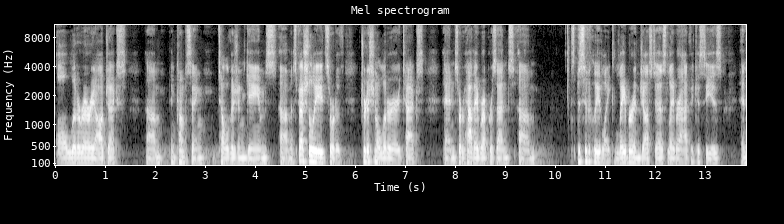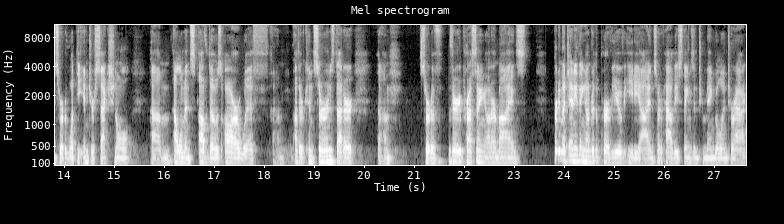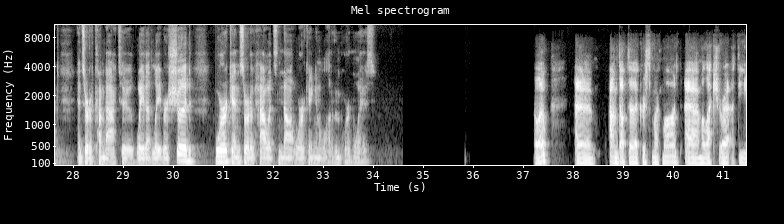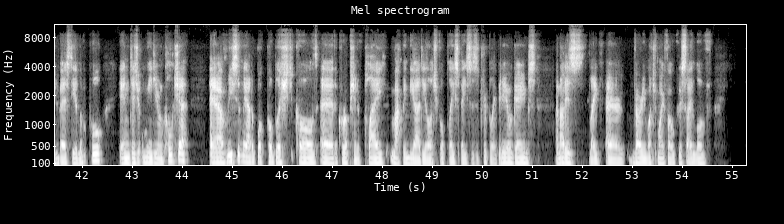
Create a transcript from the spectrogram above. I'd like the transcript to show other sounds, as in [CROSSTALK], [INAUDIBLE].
all literary objects um, encompassing television, games, um, especially sort of traditional literary texts and sort of how they represent um, specifically like labor injustice, labor advocacies, and sort of what the intersectional um, elements of those are with um, other concerns that are um, sort of very pressing on our minds pretty much anything under the purview of EDI and sort of how these things intermingle, interact, and sort of come back to the way that labor should work and sort of how it's not working in a lot of important ways. Hello, uh, I'm Dr. Christopher McMahon. I'm a lecturer at the University of Liverpool in digital media and culture. Uh, I've recently had a book published called uh, The Corruption of Play, Mapping the Ideological Play Spaces of AAA Video Games. And that is like uh, very much my focus. I love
